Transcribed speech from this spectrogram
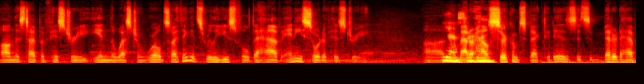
on this type of history in the Western world, so I think it's really useful to have any sort of history Uh, Yes, no matter how circumspect it is, it's better to have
